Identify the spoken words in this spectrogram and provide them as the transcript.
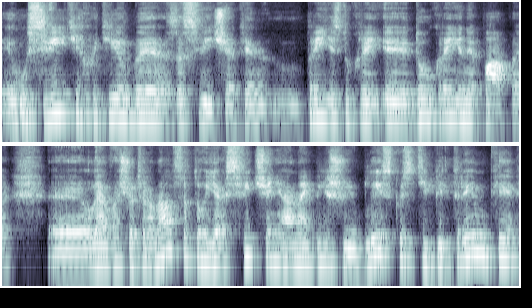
у світі хотів би засвідчити приїзд е, до України папи Лева XIV як свідчення найбільшої близькості, підтримки.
